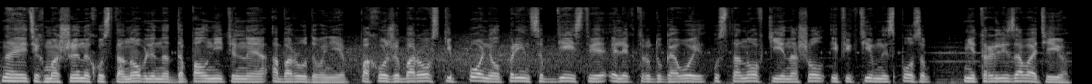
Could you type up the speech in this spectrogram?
На этих машинах установлено дополнительное оборудование. Похоже, Боровский понял принцип действия электродуговой установки и нашел эффективный способ нейтрализовать ее.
